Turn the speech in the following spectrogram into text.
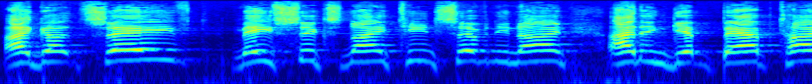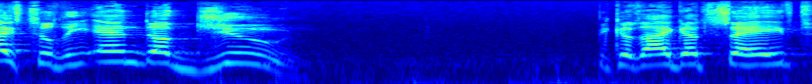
I got saved May 6, 1979. I didn't get baptized till the end of June because I got saved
